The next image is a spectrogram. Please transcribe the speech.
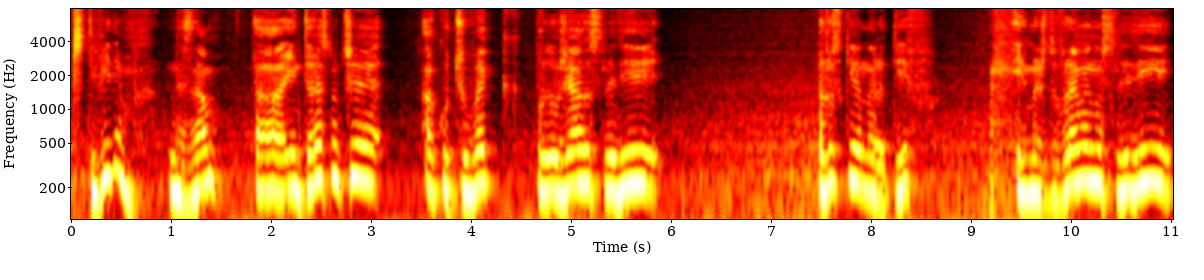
ще видим. Не знам. А, интересно, че ако човек продължава да следи руския наратив и междувременно следи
